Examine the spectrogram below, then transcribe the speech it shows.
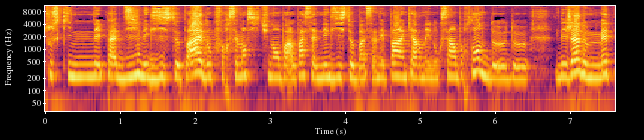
tout ce qui n'est pas dit n'existe pas, et donc forcément si tu n'en parles pas, ça n'existe pas, ça n'est pas incarné. Donc c'est important de, de, déjà de mettre,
